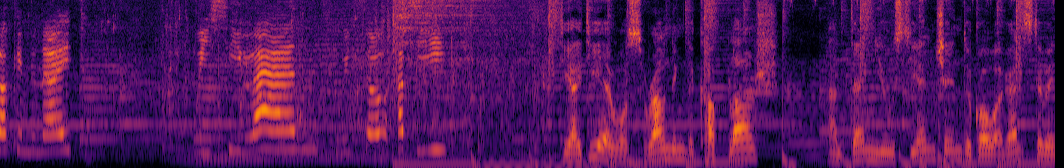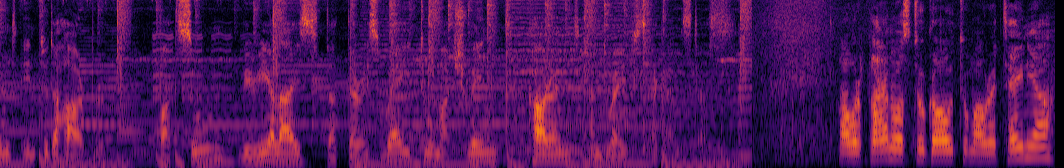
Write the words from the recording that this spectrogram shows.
O'clock in the night. We see land. We're so happy. The idea was rounding the Cap Blanche and then use the engine to go against the wind into the harbor. But soon we realized that there is way too much wind, current and waves against us. Our plan was to go to Mauritania,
